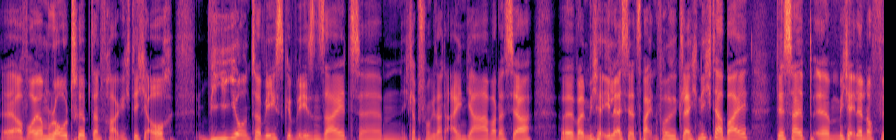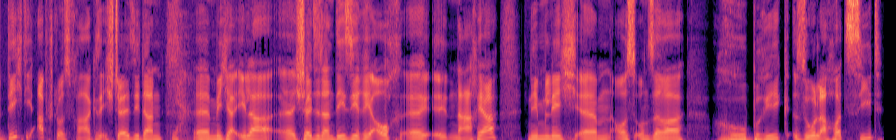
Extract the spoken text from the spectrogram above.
äh, auf eurem Roadtrip. Dann frage ich dich auch, wie ihr unterwegs gewesen seid. Ähm, ich glaube schon gesagt, ein Jahr war das ja, äh, weil Michaela ist in der zweiten Folge gleich nicht dabei. Deshalb, äh, Michaela, noch für dich die Abschlussfrage. Ich stelle sie dann, ja. Äh, Michaela, äh, ich stelle sie dann Desiree auch äh, nachher, nämlich ähm, aus unserer Rubrik Solar Hot Seat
